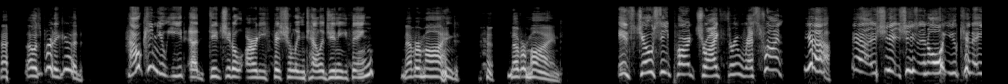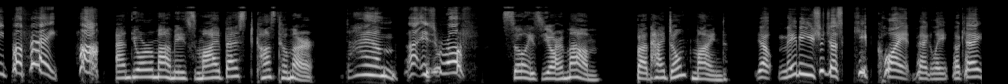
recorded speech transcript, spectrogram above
that was pretty good. How can you eat a digital artificial intelligence thing? Never mind. Never mind. Is Josie Park drive-through restaurant? Yeah, yeah, she, she's an all-you-can-eat buffet. Ha! And your mom is my best customer. Damn, that is rough. So is your mom. But I don't mind. Yo, maybe you should just keep quiet, Begley, okay?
